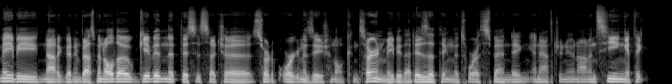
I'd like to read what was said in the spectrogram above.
maybe not a good investment. Although, given that this is such a sort of organizational concern, maybe that is a thing that's worth spending an afternoon on and seeing if it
